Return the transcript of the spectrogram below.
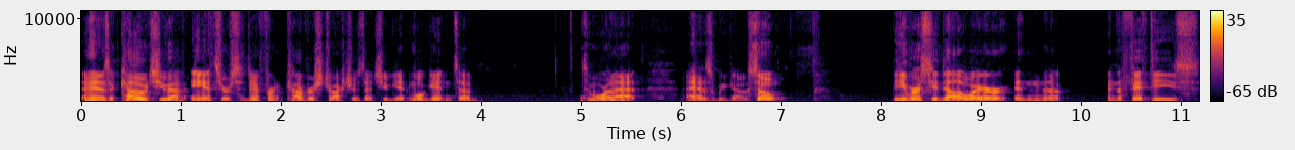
And then as a coach, you have answers to different cover structures that you get. And we'll get into to more of that as we go. So the University of Delaware in the in the 50s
